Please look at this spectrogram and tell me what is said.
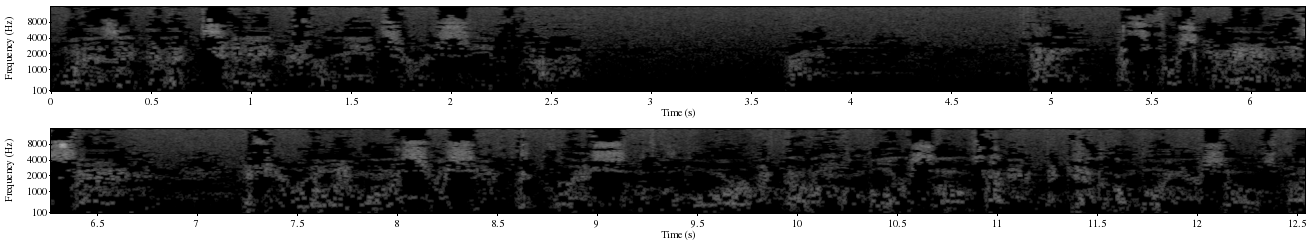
what is it going to take for me to receive that? Right? And that's the first command. He's saying, if you really want us to receive the grace of the Lord, we've got to humble ourselves. How do you begin humbling yourselves? By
